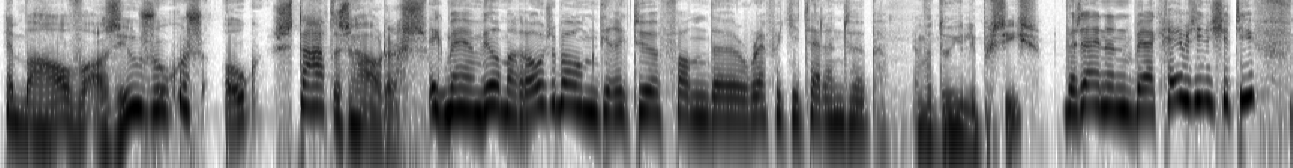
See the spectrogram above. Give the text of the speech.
En behalve asielzoekers ook statushouders. Ik ben Wilma Rozenboom, directeur van de Refugee Talent Hub. En wat doen jullie precies? We zijn een werkgeversinitiatief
